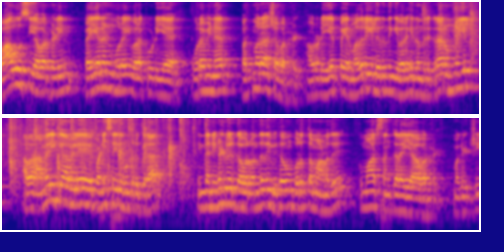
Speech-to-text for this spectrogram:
வஉசி அவர்களின் பெயரன் முறை வரக்கூடிய உறவினர் பத்மராஜ் அவர்கள். அவருடைய இயற்பெயர் மதுரையிலிருந்து இங்கே வருகை தந்திருக்கிறார். உண்மையில் அவர் அமெரிக்காவிலே பணி செய்து கொண்டிருக்கிறார். இந்த நிகழ்விற்கு அவர் வந்தது மிகவும் பொருத்தமானது. குமார் சங்கர் ஐயா அவர்கள். மகிழ்ச்சி.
